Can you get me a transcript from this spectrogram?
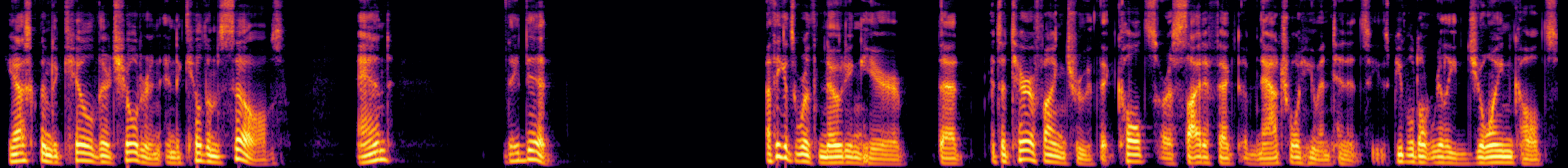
He asked them to kill their children and to kill themselves, and they did. I think it's worth noting here that it's a terrifying truth that cults are a side effect of natural human tendencies. People don't really join cults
